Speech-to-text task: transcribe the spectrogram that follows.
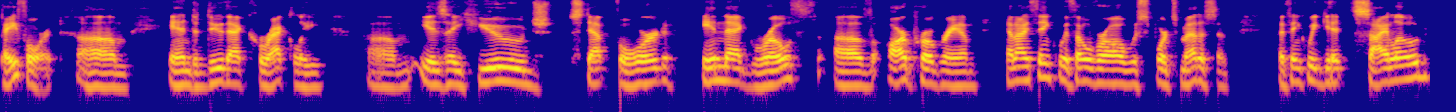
pay for it. Um, and to do that correctly um, is a huge step forward in that growth of our program. And I think with overall with sports medicine, I think we get siloed.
